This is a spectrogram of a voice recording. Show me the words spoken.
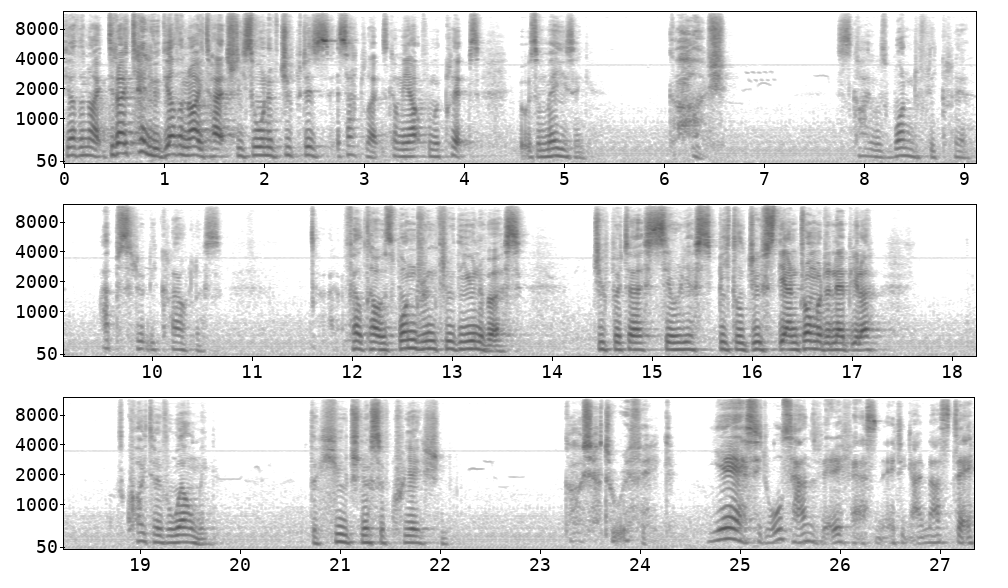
The other night, did I tell you, the other night I actually saw one of Jupiter's satellites coming out from eclipse. It was amazing. Gosh. The sky was wonderfully clear, absolutely cloudless. I felt I was wandering through the universe. Jupiter, Sirius, Betelgeuse, the Andromeda Nebula. It was quite overwhelming. The hugeness of creation. Gosh, how terrific. Yes, it all sounds very fascinating, I must say.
